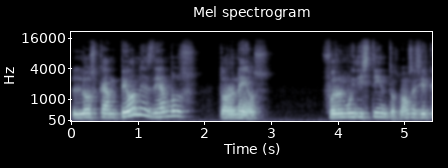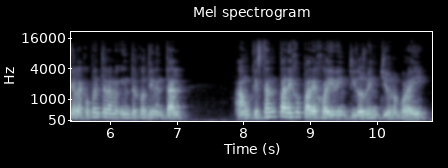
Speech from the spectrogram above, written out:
los campeones de ambos torneos fueron muy distintos. Vamos a decir que en la Copa Intercontinental, aunque están parejo parejo ahí, 22-21 por ahí,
